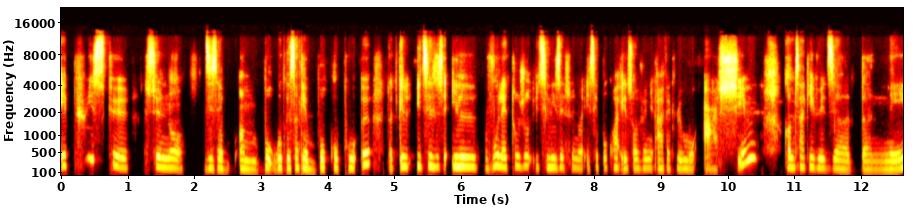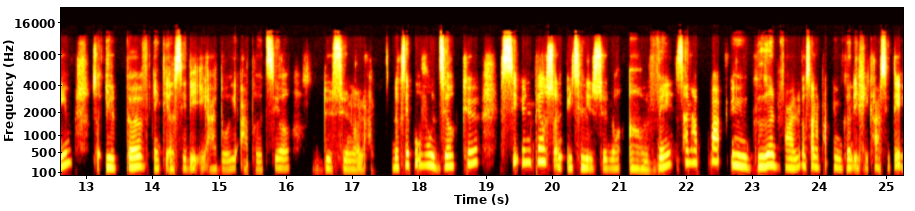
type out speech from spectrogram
Et puisque ce nom disait, représentait beaucoup pour eux, donc ils, ils voulaient toujours utiliser ce nom. Et c'est pourquoi ils sont venus avec le mot Hashim, comme ça qui veut dire the name. So, ils peuvent intercéder et adorer à partir de ce nom-là. Donc, c'est pour vous dire que si une personne utilise ce nom en vain, ça n'a pas une grande valeur, ça n'a pas une grande efficacité.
